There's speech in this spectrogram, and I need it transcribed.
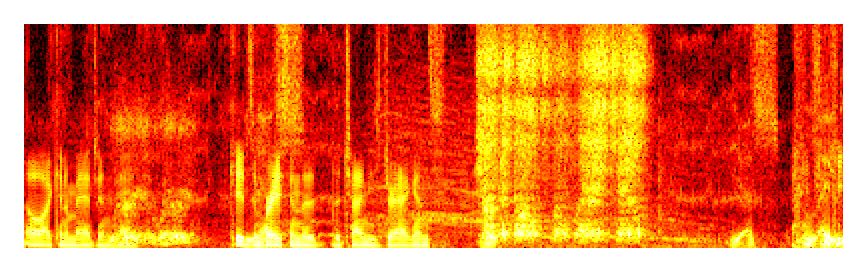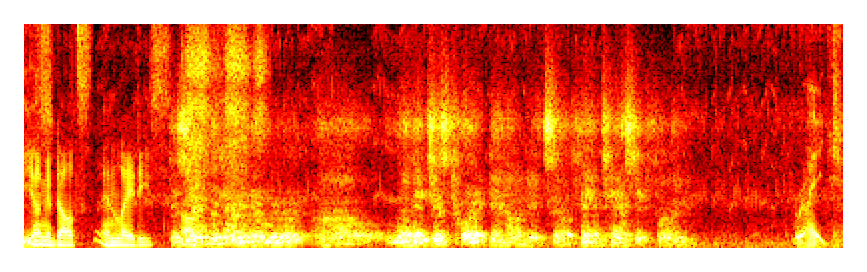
Oh, I can imagine. Larry and Larry. kids Yes. embracing the, the Chinese dragons. Yes. Young adults and ladies. Because I remember uh, when they just tore it down. It's uh, fantastic fun. Right.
